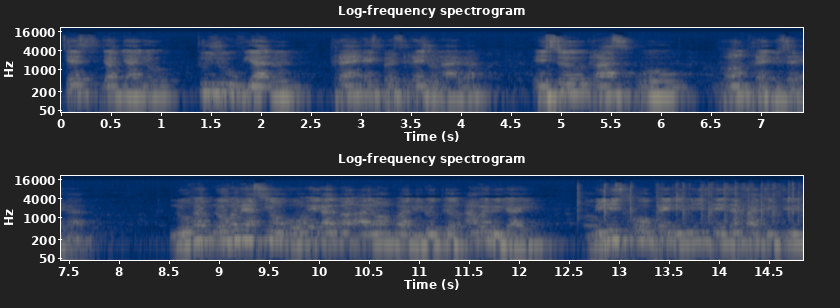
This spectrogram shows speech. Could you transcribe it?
Thiès-Diamniadio, toujours via le train express régional, et ce grâce au grand train du Sénégal. Nous, remercions également à l'endroit du docteur Amadou Yaye, ministre auprès du ministre des Infrastructures,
